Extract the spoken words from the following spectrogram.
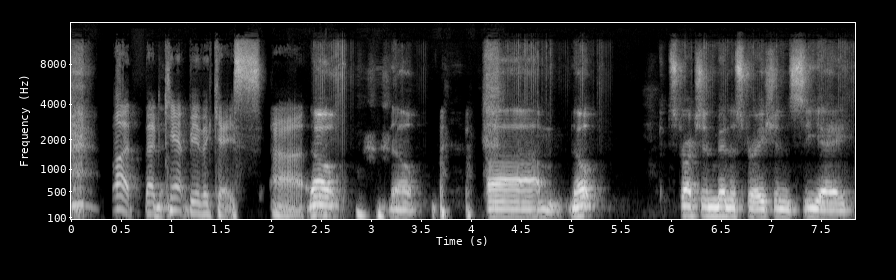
but that can't be the case. Uh, no, no, um, nope. Construction administration, CA,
